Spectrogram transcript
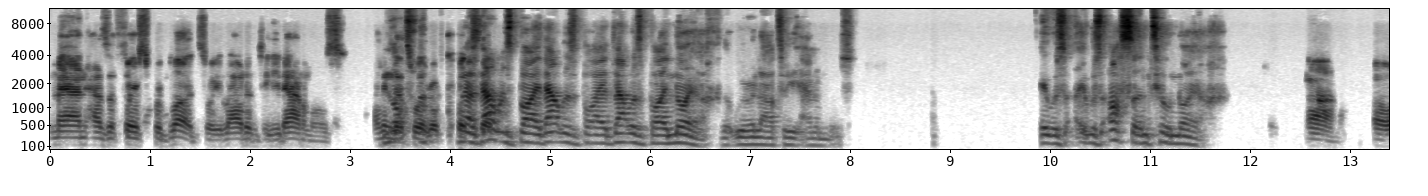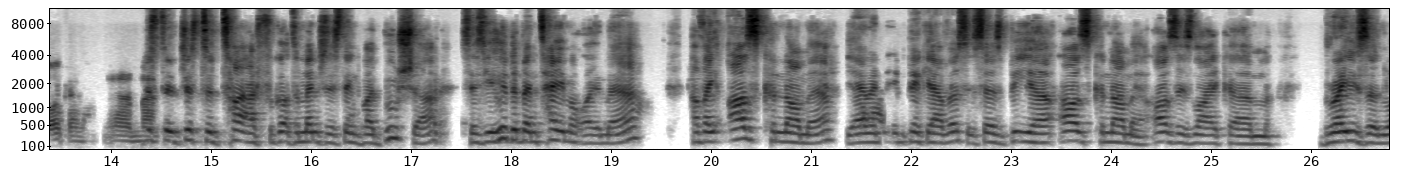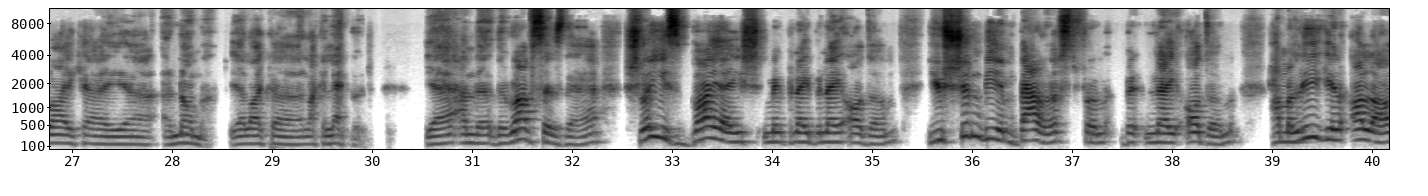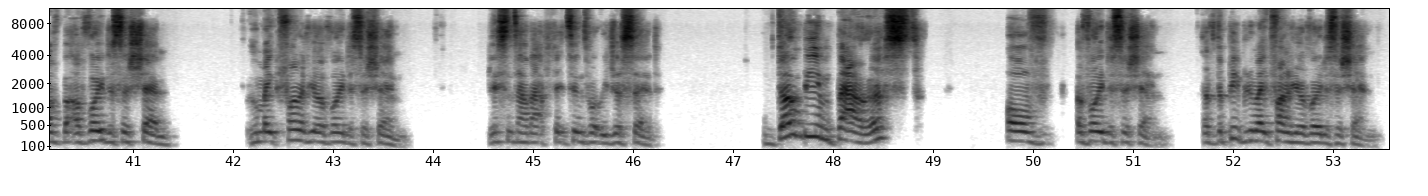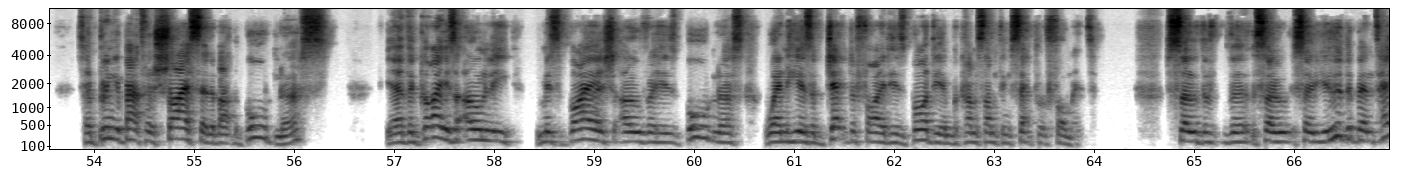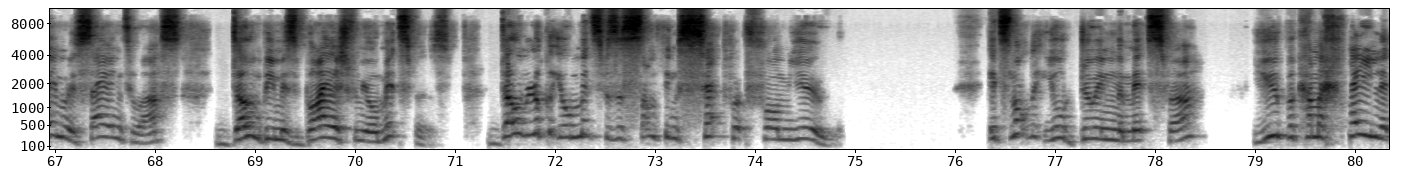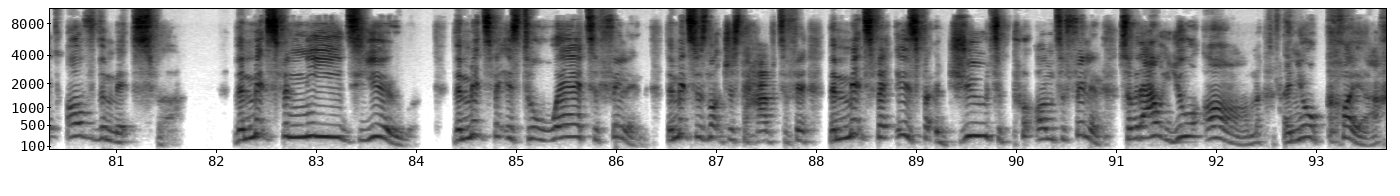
man has a thirst for blood, so he allowed him to eat animals. I think Not that's what for- Rav No, Kook said. that was by that was by that was by Noach that we were allowed to eat animals. It was it was us until Noach. Ah, oh, okay. Uh, Just to just to tie, I forgot to mention this thing by Busha. Says Yehuda ben Teima Omer. Have a az kanamer, yeah, in, in it says be a az kanamer. Az is like um brazen, like a uh, a noma, yeah, like a like a leopard, yeah. And the the Rav says there, shleis bayesh mipnei bnei adam. You shouldn't be embarrassed from bnei adam. Hamaligin alav but ba'avodas Hashem, who make fun of your avodas Hashem. Listen to how that fits into what we just said. Don't be embarrassed of avodas Hashem, of the people who make fun of your avodas Hashem. So bring it back to what Shai said about the baldness. Yeah, the guy is only misbiased over his baldness when he has objectified his body and become something separate from it. So the, the so so Yehuda ben Teima is saying to us, don't be misbiased from your mitzvahs. Don't look at your mitzvahs as something separate from you. It's not that you're doing the mitzvah, you become a chalik of the mitzvah. The mitzvah needs you. The mitzvah is to wear tefillin. The mitzvah is not just to have tefillin. The mitzvah is for a Jew to put on tefillin. So without your arm and your koyach,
